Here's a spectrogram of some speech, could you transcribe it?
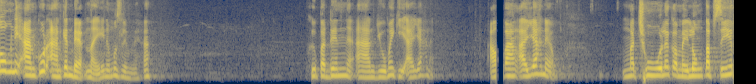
ลงนี่อ่านกุรอ่านกันแบบไหนนี่ยมุสลิมเนี่ยฮะคือประเด็นเนี่ยอ่านอยู่ไม่กี่อายะห์เนี่ยเอาบางอายะห์เนี่ย มาชูแล้วก็ไม่ลงตับซีร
